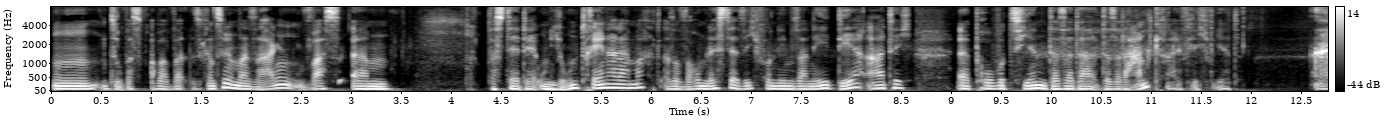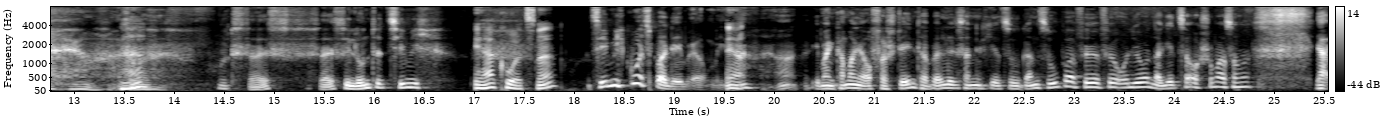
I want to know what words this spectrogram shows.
Mm, so, was, aber was, kannst du mir mal sagen, was, ähm, was der, der Union-Trainer da macht? Also warum lässt er sich von dem Sané derartig äh, provozieren, dass er da, dass er da handgreiflich wird? Ja, also ja? gut, da ist, da ist die Lunte ziemlich. Ja, kurz, ne? Ziemlich kurz bei dem irgendwie. Ja. Ne? ja. Ich meine, kann man ja auch verstehen, Tabelle ist ja nicht jetzt so ganz super für, für Union, da geht's ja auch schon was um. Ja,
